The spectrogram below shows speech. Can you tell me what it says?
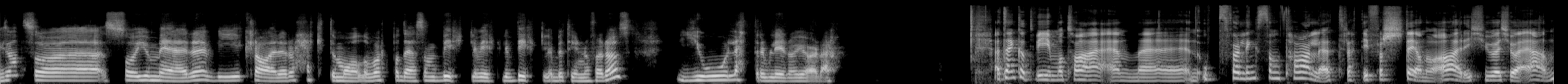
Ikke sant? Så, så jo mer vi klarer å hekte målet vårt på det som virkelig, virkelig, virkelig betyr noe for oss, jo lettere blir det å gjøre det. Jeg tenker at vi må ta en, eh, en oppfølgingssamtale 31. januar 2021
